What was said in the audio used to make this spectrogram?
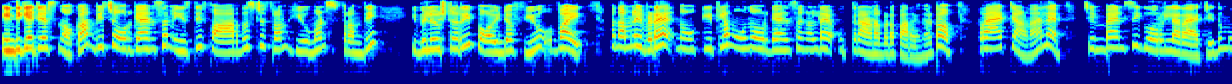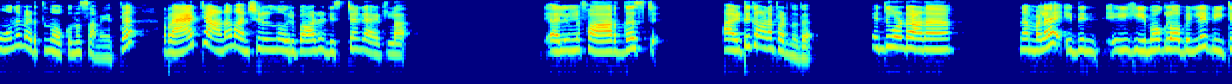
ഇൻഡിക്കേറ്റേഴ്സ് നോക്കാം. Which organism is the farthest from humans from the evolutionary point of view why അപ്പൊ നമ്മൾ ഇവിടെ നോക്കിയിട്ടുള്ള മൂന്ന് ഓർഗാനിസങ്ങളുടെ ഉത്തരമാണ് ഇവിടെ പറയുന്നത് കേട്ടോ. റാറ്റ് ആണ് അല്ലെ? ചിമ്പാൻസി ഗോറില്ല റാറ്റ് ഇത് മൂന്നും എടുത്ത് നോക്കുന്ന സമയത്ത് റാറ്റ് ആണ് മനുഷ്യരിൽ നിന്ന് ഒരുപാട് ഡിസ്റ്റന്റ് ആയിട്ടുള്ള അല്ലെങ്കിൽ ഫാർദസ്റ്റ് ആയിട്ട് കാണപ്പെടുന്നത്. എന്തുകൊണ്ടാണ്? നമ്മൾ ഇതിൻ ഈ ഹീമോഗ്ലോബിനിലെ ബീറ്റ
